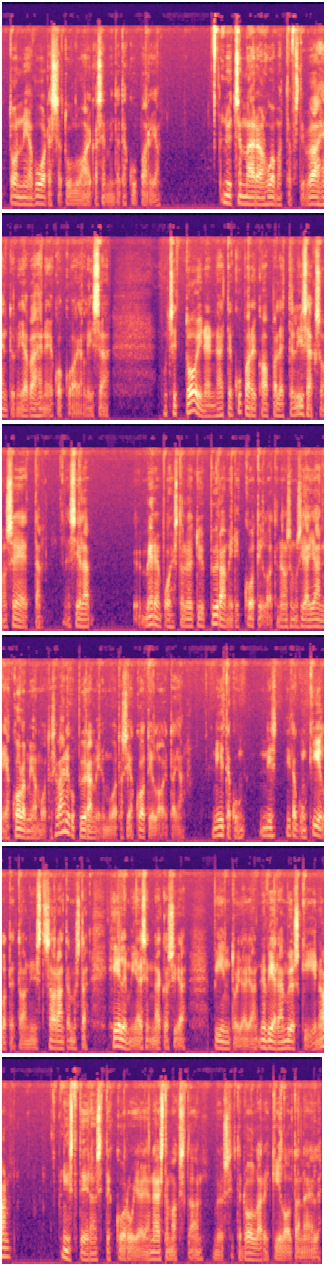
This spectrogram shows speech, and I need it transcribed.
10-20 tonnia vuodessa tullut aikaisemmin tätä kuparia. Nyt sen määrä on huomattavasti vähentynyt ja vähenee koko ajan lisää. Mutta sitten toinen näiden kuparikaapaleiden lisäksi on se, että siellä merenpohjasta löytyy pyramidikotiloita. Ne on semmoisia jänniä kolmiomuotoisia, vähän niin kuin pyramidimuotoisia kotiloita. Ja niitä kun, niitä kun kiilotetaan, niin niistä saadaan tämmöistä helmiäisen näköisiä pintoja ja ne viedään myös Kiinaan. Niistä tehdään sitten koruja ja näistä maksetaan myös sitten dollari kilolta näille,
